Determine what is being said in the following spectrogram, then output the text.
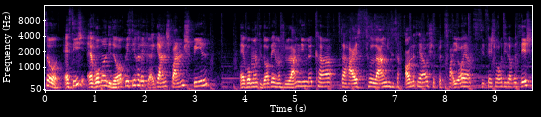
So, es ist ein Roman die Derby, sicherlich ein ganz spannendes Spiel. Ein Roman die Derby haben wir schon lange nicht mehr gehabt. Das heisst, so lange ist es auch nicht her, ist etwa zwei Jahre her, dass die Saison die Derby ist.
